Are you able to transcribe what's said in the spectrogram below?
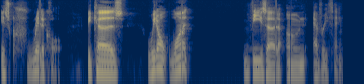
is critical because we don't want Visa to own everything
